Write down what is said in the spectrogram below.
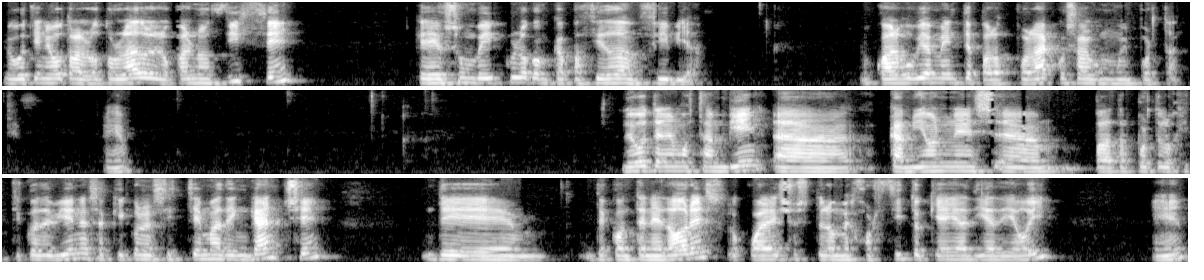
luego tiene otra al otro lado, lo cual nos dice que es un vehículo con capacidad anfibia, lo cual obviamente para los polacos es algo muy importante. ¿eh? Luego tenemos también ah, camiones ah, para transporte logístico de bienes, aquí con el sistema de enganche de, contenedores, lo cual eso es de lo mejorcito que hay a día de hoy ¿eh?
